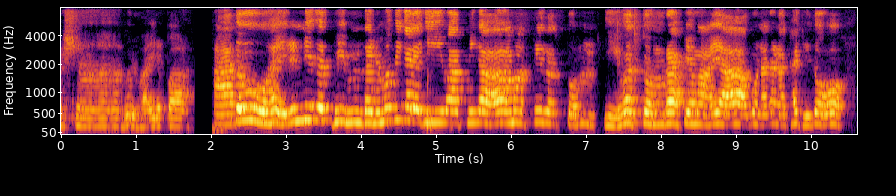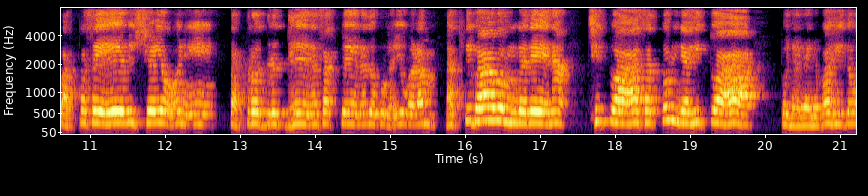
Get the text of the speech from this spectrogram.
कृष्णा गुरुवायुरप्पा आदौ हैरण्यगर्भि प्राप्य माया गुणगणखचितो वर्तसे विश्वयोने तत्र तत्रुद्धेन सत्त्वेन दु गुणयुगळं भक्तिभावं गदेन छित्त्वा सत्त्वं जहित्वा पुनरनुपहितो पुनरनुबहितो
